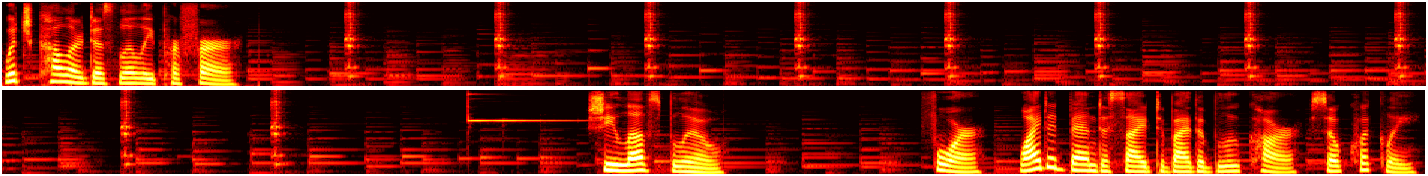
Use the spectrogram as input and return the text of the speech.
Which color does Lily prefer? She loves blue. 4. Why did Ben decide to buy the blue car so quickly?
